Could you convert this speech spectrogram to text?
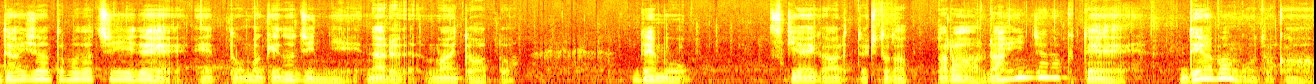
大事な友達で、えっとまあ、芸能人になる前と後。でも付き合いがあるという人だったら LINE じゃなくて電話番号とか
